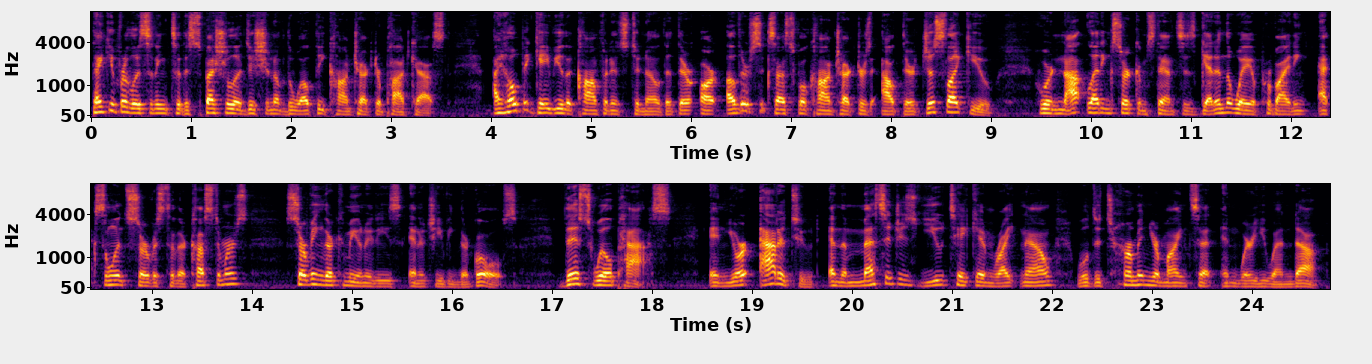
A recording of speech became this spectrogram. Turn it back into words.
Thank you for listening to the special edition of the Wealthy Contractor Podcast. I hope it gave you the confidence to know that there are other successful contractors out there just like you who are not letting circumstances get in the way of providing excellent service to their customers, serving their communities, and achieving their goals. This will pass and your attitude and the messages you take in right now will determine your mindset and where you end up.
